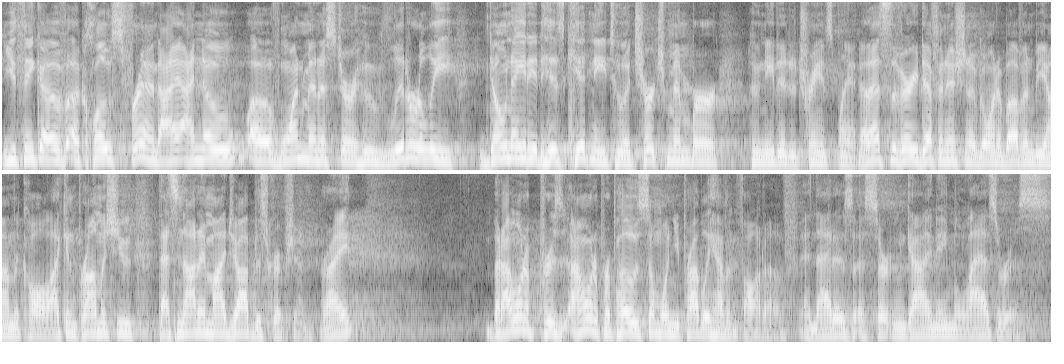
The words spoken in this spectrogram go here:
you think of a close friend. I, I know of one minister who literally donated his kidney to a church member who needed a transplant. Now, that's the very definition of going above and beyond the call. I can promise you that's not in my job description, right? But I want, to pres- I want to propose someone you probably haven't thought of, and that is a certain guy named Lazarus.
